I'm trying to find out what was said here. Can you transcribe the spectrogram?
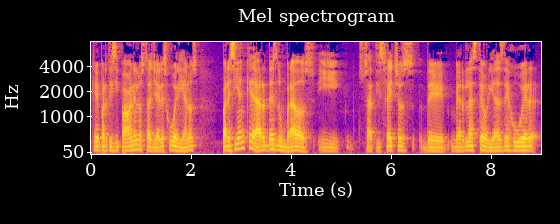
que participaban en los talleres huberianos parecían quedar deslumbrados y satisfechos de ver las teorías de Huber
